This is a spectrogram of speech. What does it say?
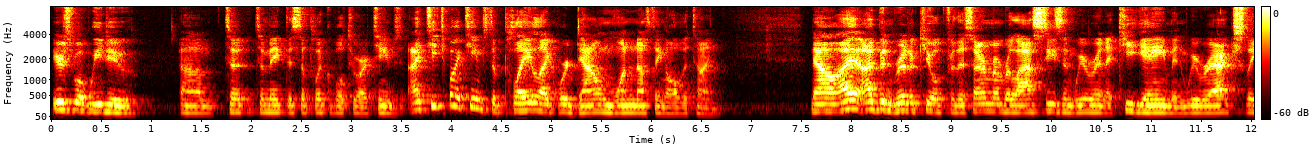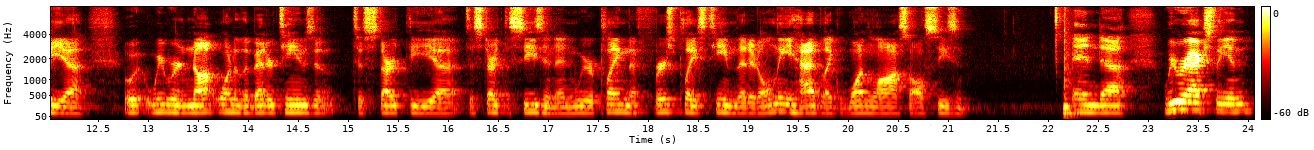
here's what we do um, to, to make this applicable to our teams. I teach my teams to play like we're down one nothing all the time. Now I, I've been ridiculed for this. I remember last season we were in a key game and we were actually uh, we were not one of the better teams to start the uh, to start the season, and we were playing the first place team that had only had like one loss all season, and uh, we were actually in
